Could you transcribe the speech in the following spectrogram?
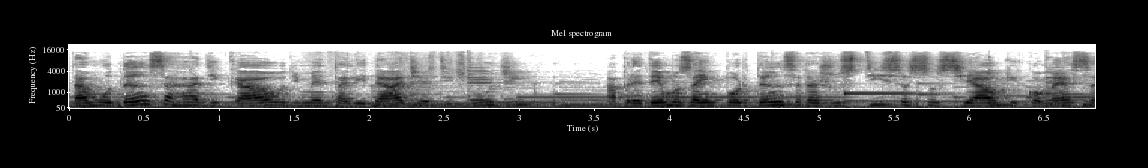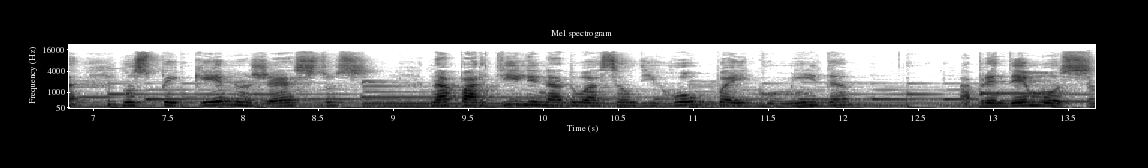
da mudança radical de mentalidade e atitude. Aprendemos a importância da justiça social que começa nos pequenos gestos, na partilha e na doação de roupa e comida. Aprendemos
